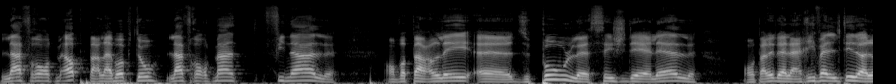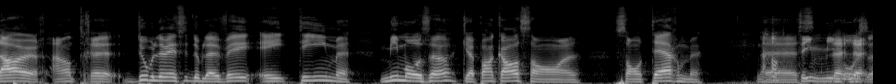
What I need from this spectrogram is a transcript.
l'affrontement. Hop, par là-bas plutôt. L'affrontement final. On va parler euh, du pool CJDLL. On va parler de la rivalité de l'heure entre WCW et Team Mimosa, qui n'a pas encore son, euh, son terme. Non, Euh, Team Mimosa.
